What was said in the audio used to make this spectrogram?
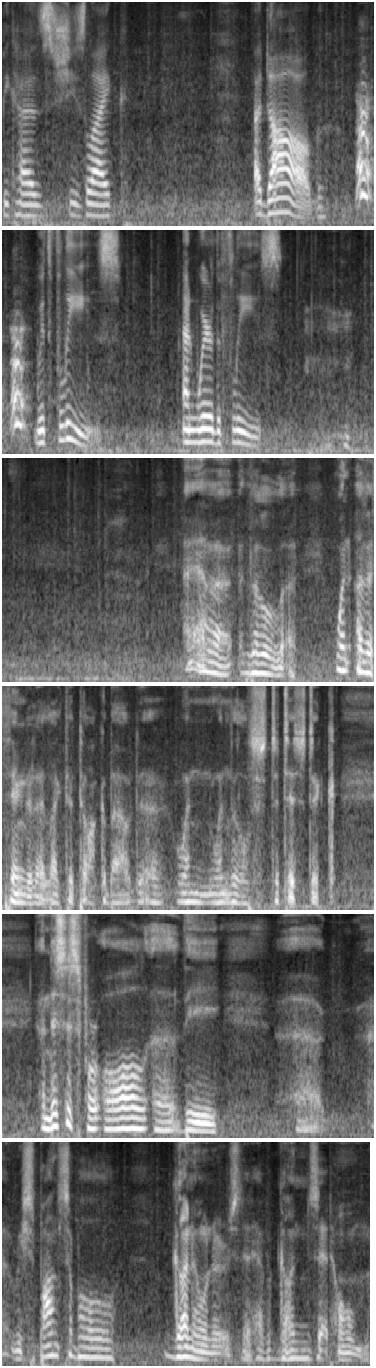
Because she's like a dog with fleas. And where the fleas? I have a little, uh, one other thing that I'd like to talk about. Uh, one one little statistic, and this is for all uh, the uh, responsible gun owners that have guns at home.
